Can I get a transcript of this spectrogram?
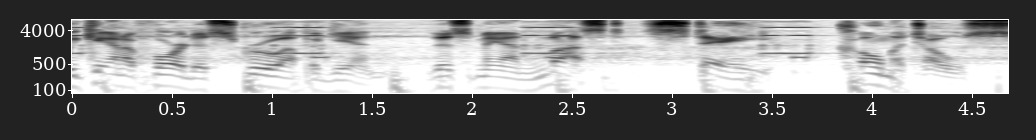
We can't afford to screw up again. This man must stay comatose.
